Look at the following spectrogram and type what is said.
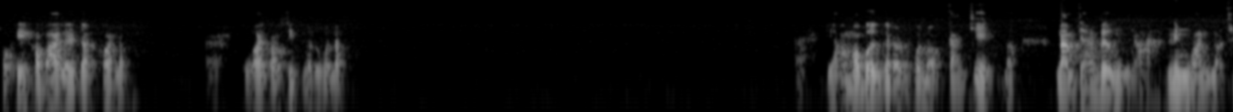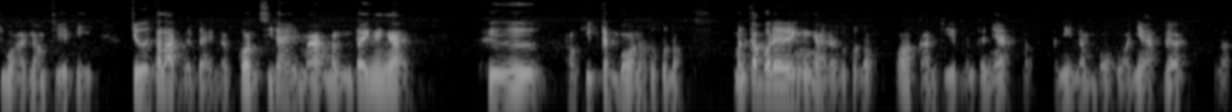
โอ เคเข้าบายเลยดอทคอยเนาะอะ190นะทุกคนเนาะอะเดี๋ยวเรามาเบิ่งกันเนาะทุกคนเนาะการเทรดเนาะนำจะให้เบิ่งอ่าหนึ่งวันเนาะที่ว่านำเทรดนี้เจอตลาดแบบใดเนาะก่อนสิได้มามันได้ง่าย ๆ คือเอาคิดกันบ่เนาะทุกคนเนาะมันก็บ่ได้ง่ายๆเนาะทุกคนเนาะเพราะว่าการเทรดมันก็ยากเนาะอันนี้นำบอกว่ายากเด้อเนาะ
